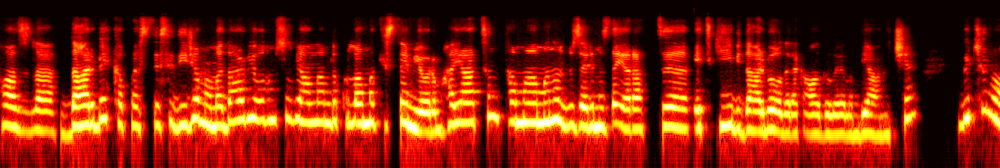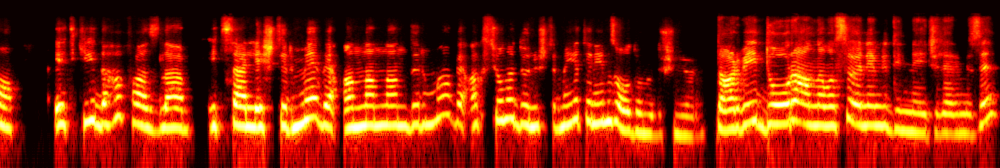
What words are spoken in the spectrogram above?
fazla darbe kapasitesi diyeceğim ama darbeyi olumsuz bir anlamda kullanmak istemiyorum. Hayatın tamamının üzerimizde yarattığı etkiyi bir darbe olarak algılayalım bir an için. Bütün o etkiyi daha fazla içselleştirme ve anlamlandırma ve aksiyona dönüştürme yeteneğimiz olduğunu düşünüyorum. Darbeyi doğru anlaması önemli dinleyicilerimizin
